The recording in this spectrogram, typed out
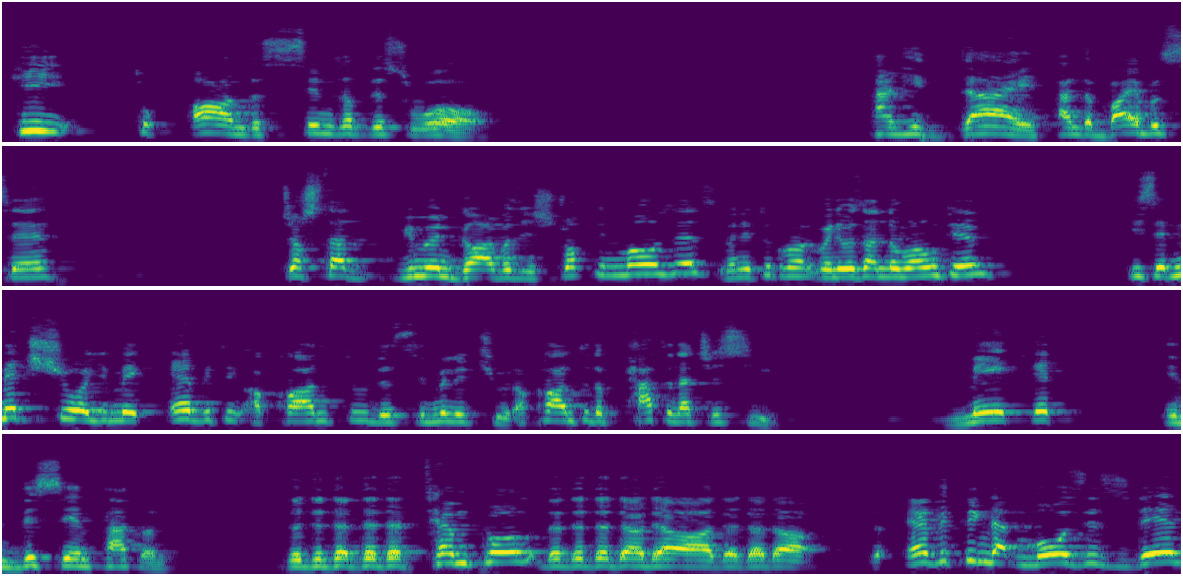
he took on the sins of this world. And he died. And the Bible said, just that, you mean God was instructing Moses when he took, when he was on the mountain? He said, make sure you make everything according to the similitude, according to the pattern that you see. Make it in this same pattern. The, the, the, the, the temple, the, the, the, the, the, the, the, the, everything that Moses did,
